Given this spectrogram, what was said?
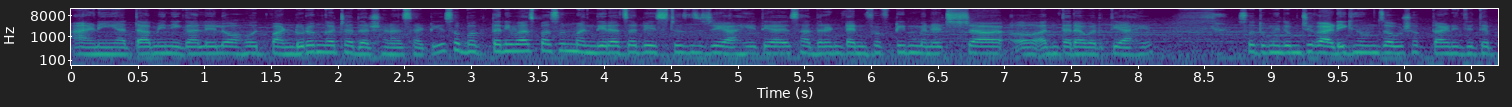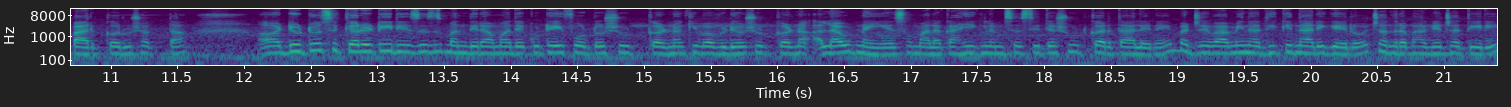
आणि आता आम्ही निघालेलो आहोत पांडुरंगाच्या दर्शनासाठी. सो भक्तनिवासपासून मंदिराचं डिस्टन्स जे आहे ते साधारण टेन फिफ्टीन मिनिट्सच्या अंतरावरती आहे. सो तुम्ही तुमची गाडी घेऊन जाऊ शकता आणि तिथे पार्क करू शकता. ड्यू टू सिक्युरिटी रिझन्स मंदिरामध्ये कुठेही फोटोशूट करणं किंवा व्हिडिओ शूट करणं अलाउड नाही आहे सो मला काही ग्लिम्सेस तिथे शूट करता आले नाही. बट जेव्हा आम्ही नदी किनारी गेलो चंद्रभागेच्या तिरी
